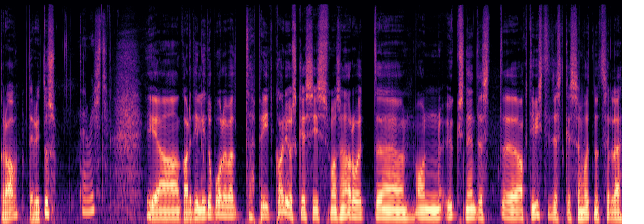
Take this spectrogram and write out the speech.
Kraav, tervitus! Tervist! ja Kardiliidu poole pealt Priit Karjus, kes siis, ma saan aru, et äh, on üks nendest äh, aktivistidest, kes on võtnud selle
